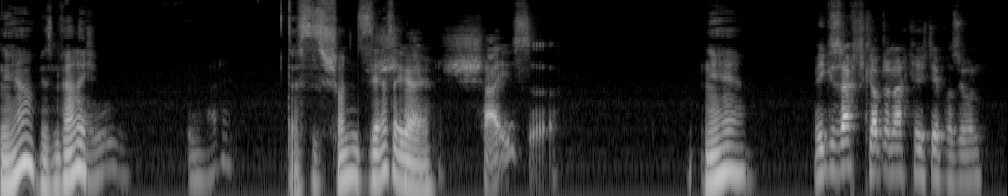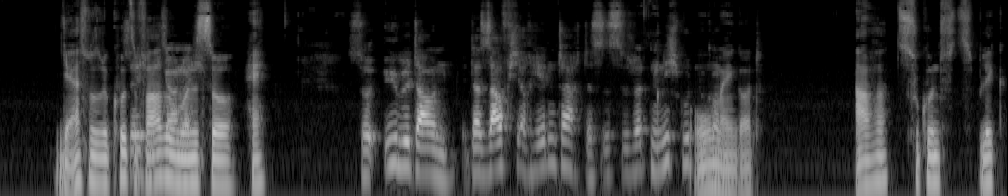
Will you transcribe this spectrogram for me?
Ja, wir sind fertig. oh. Das ist schon sehr, sehr geil. Scheiße. Ja, ja. Wie gesagt, ich glaube, danach kriege ich Depressionen. Ja, erstmal so eine kurze Phase, wo man ist so, hä? So übel down. Da saufe ich auch jeden Tag. Das ist, das wird mir nicht gut Oh bekommen. mein Gott. Aber Zukunftsblick.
